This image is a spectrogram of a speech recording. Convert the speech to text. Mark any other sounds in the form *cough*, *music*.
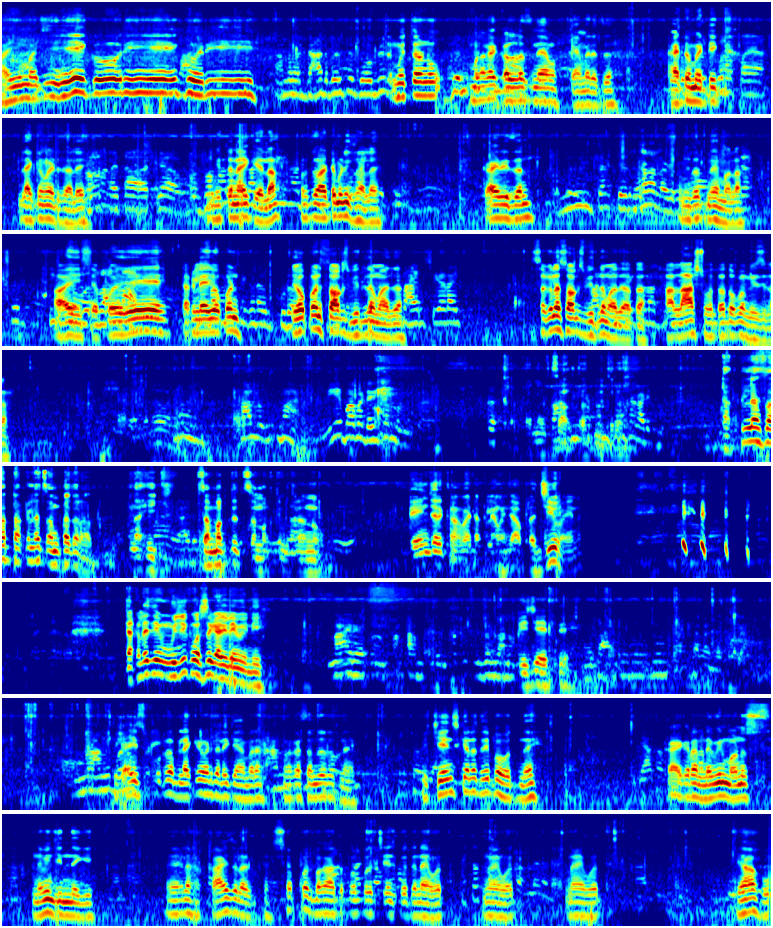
आई माझी हे गोरी हे गोरी. मित्रांनो मला काही कळलंच नाही कॅमेऱ्याचं. ॲटोमॅटिक ब्लॅक अँड व्हाईट झालंय. मी तर नाही केला पण तो ऑटोमॅटिक झालाय. काय रिझन समजत नाही मला. आई शप हे टाकल्या यो पण यो पण सॉक्स भिजलं माझं. सगळं सॉक्स भिजलं माझं आता. हा लास्ट होता तो पण भिजला. चालतात मित्र. टाकल्याचा टाकल्या चमकत राहत. नाही चमकतेच चमकते मित्रांनो. डेंजर काम आहे टाकल्या? म्हणजे आपला जीव आहे ना. *laughs* टाकल्याची म्युझिक मस्त गाडी आहे मी बीजे आहेत ते. काहीच पूर्ण ब्लॅक अँड व्हाईट झाले कॅमेरा मला काय समजतच नाही. मी चेंज केला तरी पण होत नाही. काय करा नवीन माणूस नवीन जिंदगी. याला काय झालं? शपथ बघा आता पण परत चेंज करतो. नाही होत नाही होत नाही होत. क्या हो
